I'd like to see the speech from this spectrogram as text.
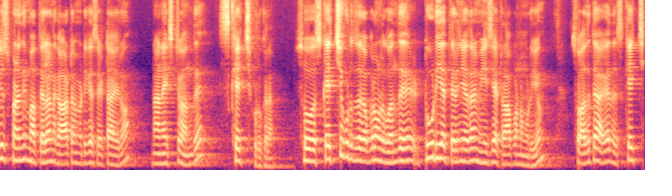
சூஸ் பண்ணது மற்ற எல்லாம் எனக்கு ஆட்டோமேட்டிக்காக செட் ஆயிரும். நான் நெக்ஸ்ட்டு வந்து ஸ்கெட்ச் கொடுக்குறேன். ஸோ ஸ்கெட்ச் கொடுத்ததுக்கப்புறம் உங்களுக்கு வந்து டூ டியாக தெரிஞ்சால் தான் நம்ம ஈஸியாக ட்ரா பண்ண முடியும். ஸோ அதுக்காக இந்த ஸ்கெட்ச்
